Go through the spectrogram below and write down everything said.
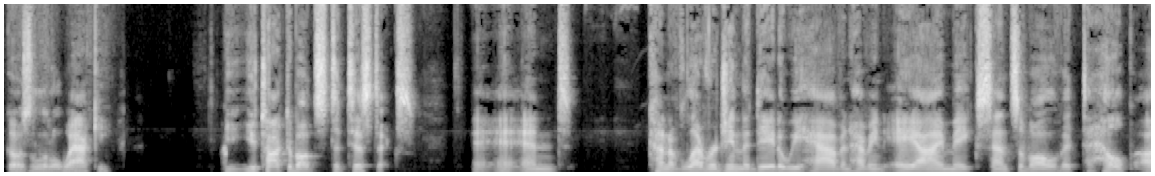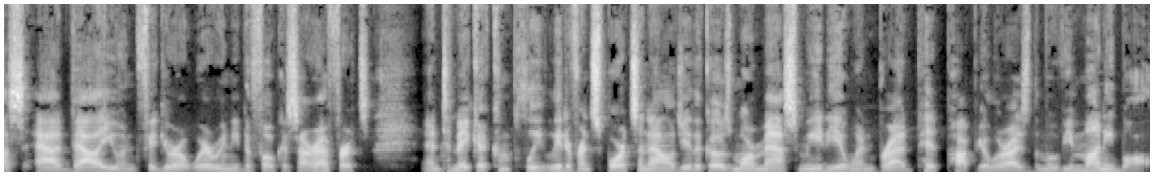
goes a little wacky. You talked about statistics and kind of leveraging the data we have and having AI make sense of all of it to help us add value and figure out where we need to focus our efforts. And to make a completely different sports analogy that goes more mass media when Brad Pitt popularized the movie Moneyball,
